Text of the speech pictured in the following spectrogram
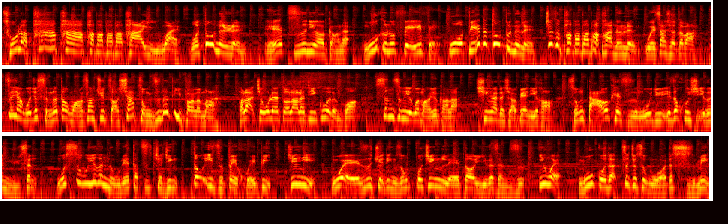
除了啪啪啪啪啪啪啪以外，我都能忍。哎，主人要讲了，我跟侬反一反，我别的都不能忍，就是啪啪啪啪啪能忍。为啥晓得吧？这样我就省了到网上去找下种子的地方了嘛。好了，接下来到了阿拉点歌的辰光。深圳一位网友讲了：“亲爱的小编你好，从大学开始我就一直欢喜一个女生，我所有的努力得知接近都一直被回避。今年我还是决定从北京来到伊个城市，因为我觉得这就是我的使命。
